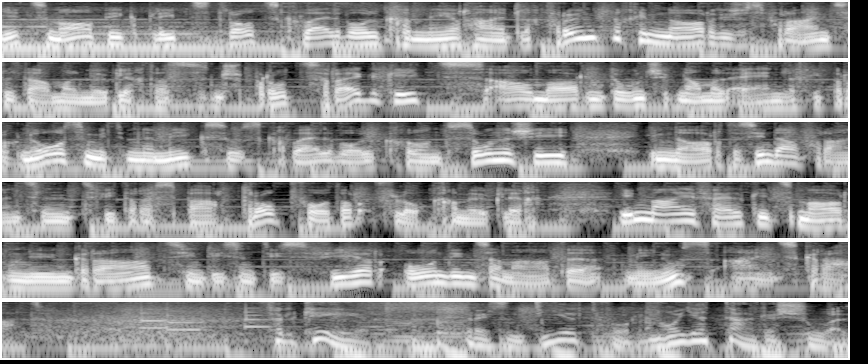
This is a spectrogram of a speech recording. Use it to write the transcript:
Jetzt am Abend bleibt es trotz Quellwolken mehrheitlich freundlich. Im Norden ist es vereinzelt auch mal möglich, dass es einen Sprutz Regen gibt. Auch morgen Donnerstag nochmal ähnliche Prognosen mit einem Mix aus Quellwolken und Sonnenschein. Im Norden sind auch vereinzelt wieder ein paar Tropfen oder Flocken möglich. In Maifeld gibt es morgen 9 Grad, in Disentis 4 und in Samaden minus 1 Grad. Verkehr. Präsentiert von Neue Tagesschule.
